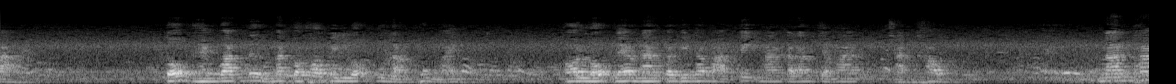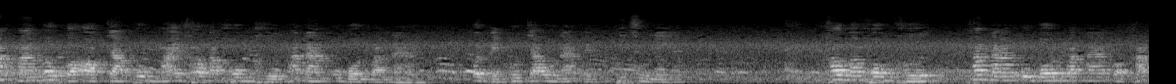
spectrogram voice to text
ป่าโต๊ะแห่งวันหนึ่งมันก็เข้าไปลบอยู่หลังพุ่มไม้พอลบแล้วนางไปบินทบาทปิ๊กมากำลังจะมาฉันเข้า นันทมานกก็ออกจากพุ่มไม้เข้ามาคมขืนพระนางอุบลวันนาคนเป็นผู้เจ้านะ เป็นภิกษุณี เข้ามาคมขืนพระนางอุบลวันนาก็คัด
